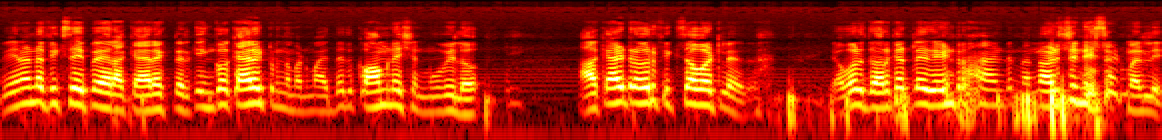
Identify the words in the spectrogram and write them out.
వేనన్నా ఫిక్స్ అయిపోయారు ఆ క్యారెక్టర్కి ఇంకో క్యారెక్టర్ ఉందన్నమాట మా ఇద్దరు కాంబినేషన్ మూవీలో ఆ క్యారెక్టర్ ఎవరు ఫిక్స్ అవ్వట్లేదు. ఎవరు దొరకట్లేదు ఏంట్రా అంటే నన్ను ఆడిషన్ చేశాడు మళ్ళీ.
